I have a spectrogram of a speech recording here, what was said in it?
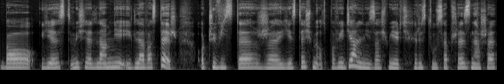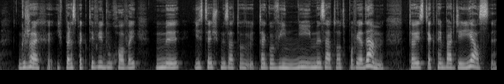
bo jest, myślę, dla mnie i dla Was też oczywiste, że jesteśmy odpowiedzialni za śmierć Chrystusa przez nasze grzechy. I w perspektywie duchowej my jesteśmy za to, tego winni i my za to odpowiadamy. To jest jak najbardziej jasne.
